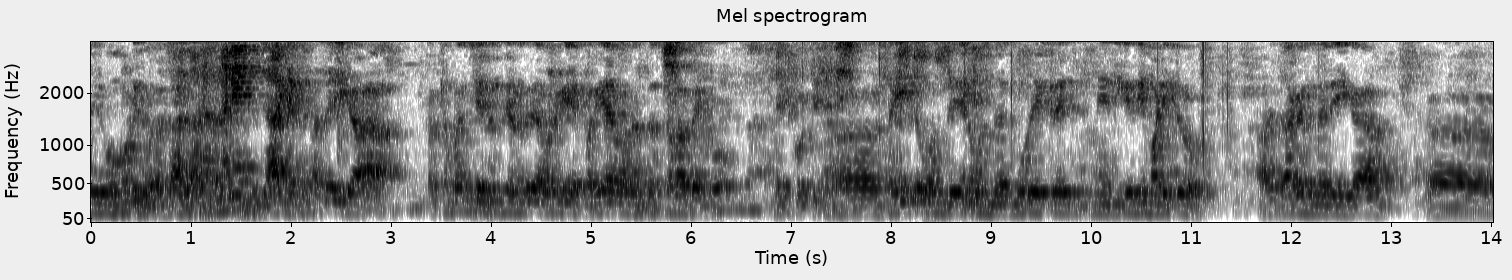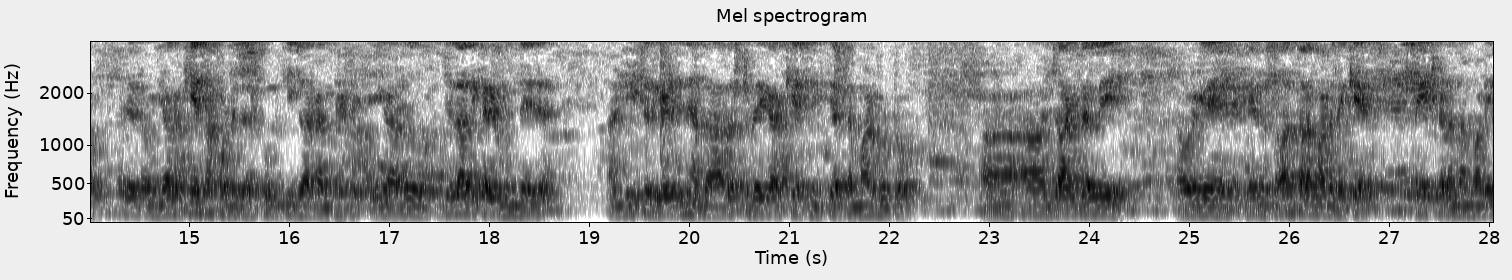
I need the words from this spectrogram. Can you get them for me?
ನೀವು ಜಾಗ? ಅದೇ ಈಗ ಸಮಸ್ಯೆ ಏನು ಅಂತ ಹೇಳಿದ್ರೆ ಅವರಿಗೆ ಪರ್ಯಾಯವಾದಂಥ ಸ್ಥಳ ಬೇಕು. ಸೈಟು ಒಂದು ಏನು ಒಂದು ಮೂರು ಎಕರೆ ನಿಗದಿ ಮಾಡಿದ್ದು. ಆ ಜಾಗದ ಮೇಲೆ ಈಗ ಏನು ಯಾರೋ ಕೇಸ್ ಹಾಕೊಂಡಿದ್ದಾರೆ ಕುಮ್ಕಿ ಜಾಗ ಅಂತ ಹೇಳಿ. ಈಗ ಅದು ಜಿಲ್ಲಾಧಿಕಾರಿಗಳ ಮುಂದೆ ಇದೆ. ನಾನು ಡಿ ಸಿರ್ಗೆ ಹೇಳಿದ್ದೀನಿ ಅದು ಆದಷ್ಟು ಬೇಗ ಕೇಸ್ ಇತ್ಯರ್ಥ ಮಾಡಿಬಿಟ್ಟು ಆ ಜಾಗದಲ್ಲಿ ಅವರಿಗೆ ಏನು ಸ್ಥಳಾಂತರ ಮಾಡೋದಕ್ಕೆ ಸೈಟ್ಗಳನ್ನು ಮಾಡಿ,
